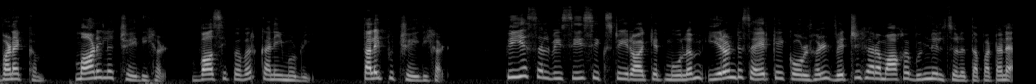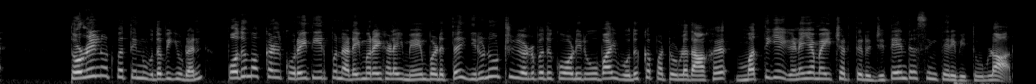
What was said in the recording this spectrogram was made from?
வணக்கம். மாநில செய்திகள். வாசிப்பவர் கனிமொழி. தலைப்புச் செய்திகள். பிஎஸ்எல்வி சி சிக்ஸ்டி ராக்கெட் மூலம் இரண்டு செயற்கைக்கோள்கள் வெற்றிகரமாக விண்ணில் செலுத்தப்பட்டன. தொழில்நுட்பத்தின் உதவியுடன் பொதுமக்கள் குறைதீர்ப்பு நடைமுறைகளை மேம்படுத்த இருநூற்று எழுபது கோடி ரூபாய் ஒதுக்கப்பட்டுள்ளதாக மத்திய இணையமைச்சர் திரு. ஜிதேந்திர சிங் தெரிவித்துள்ளார்.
